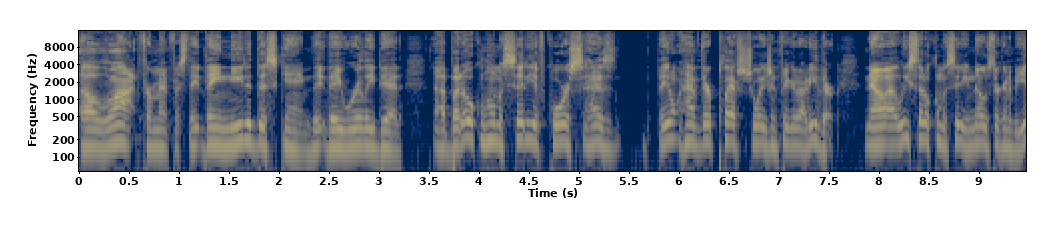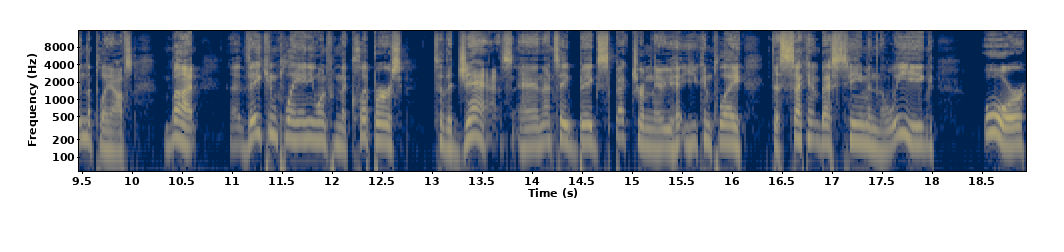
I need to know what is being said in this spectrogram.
a lot for Memphis. They, they needed this game. They, they really did. Uh, but Oklahoma City, of course, has they don't have their playoff situation figured out either. Now, at least that Oklahoma City knows they're going to be in the playoffs, but uh, they can play anyone from the Clippers to the Jazz, and that's a big spectrum there. You, you can play the second best team in the league or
